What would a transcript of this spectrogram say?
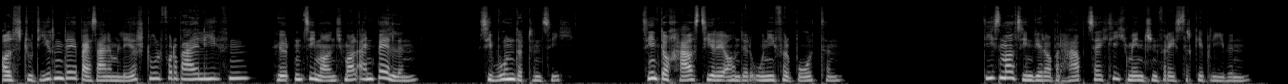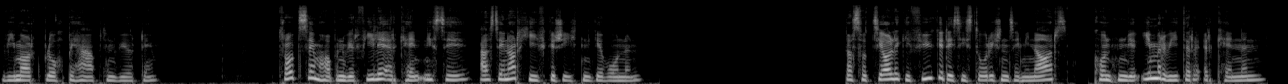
Als Studierende bei seinem Lehrstuhl vorbeiliefen, hörten sie manchmal ein Bellen. Sie wunderten sich. Sind doch Haustiere an der Uni verboten? Diesmal sind wir aber hauptsächlich Menschenfresser geblieben, wie Mark Bloch behaupten würde. Trotzdem haben wir viele Erkenntnisse aus den Archivgeschichten gewonnen. Das soziale Gefüge des historischen Seminars konnten wir immer wieder erkennen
